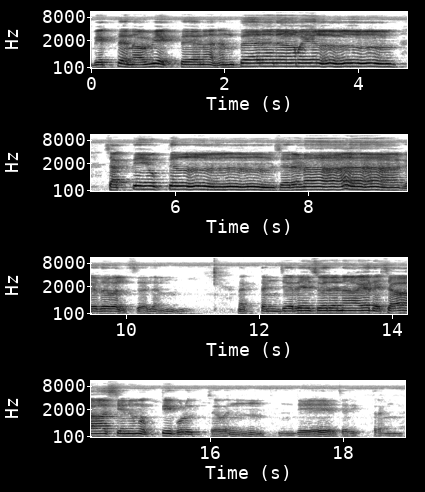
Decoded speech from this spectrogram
വ്യക്തനവ്യക്തനനന്തനാമയൽ ശക്തിയുക്തൻ ശരണാഗതവത്സലൻ. നക്തഞ്ചരേശ്വരനായ ദശാസ്യനു മുക്തി കൊടുത്തവൻ. ചരിത്രങ്ങൾ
